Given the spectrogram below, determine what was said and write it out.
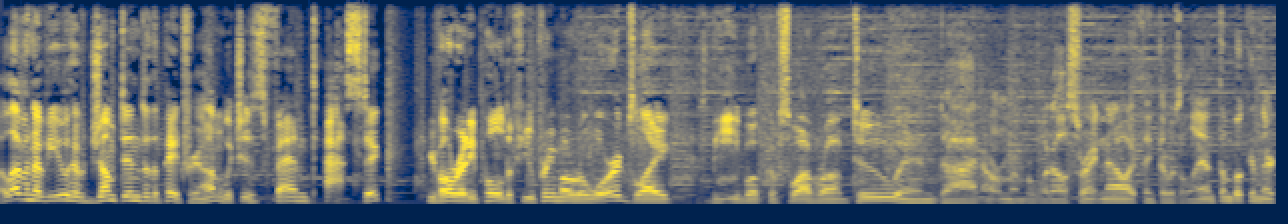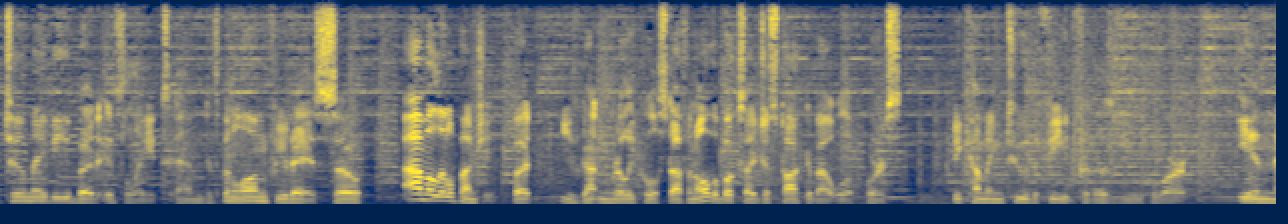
Eleven of you have jumped into the Patreon, which is fantastic. You've already pulled a few primo rewards like the ebook of Suave Rob 2, and uh, I don't remember what else right now. I think there was a Lantham book in there too, maybe, but it's late, and it's been a long few days, so I'm a little punchy. But you've gotten really cool stuff, and all the books I just talked about will, of course, be coming to the feed for those of you who are in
